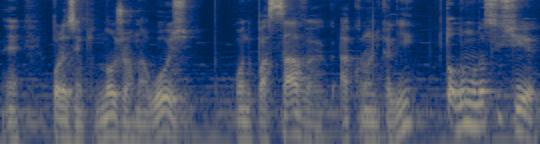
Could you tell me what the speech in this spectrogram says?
Né? Por exemplo, no jornal hoje, quando passava a crônica ali, todo mundo assistia.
